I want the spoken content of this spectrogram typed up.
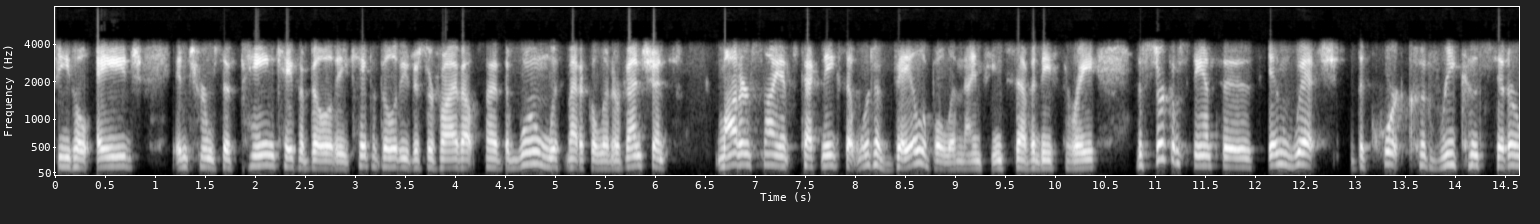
fetal age in terms of pain capability, capability to survive outside the womb with medical intervention modern science techniques that weren't available in 1973. The circumstances in which the court could reconsider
